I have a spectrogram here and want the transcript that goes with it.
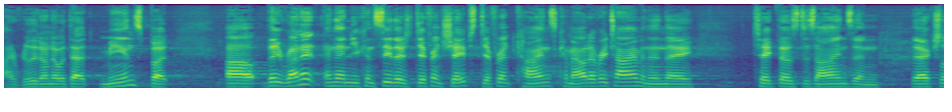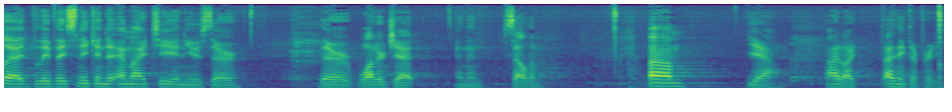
I really don't know what that means, but uh, they run it, and then you can see there's different shapes, different kinds come out every time, and then they take those designs and they actually, I believe, they sneak into MIT and use their, their water jet and then sell them. Um, yeah, I like, I think they're pretty.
